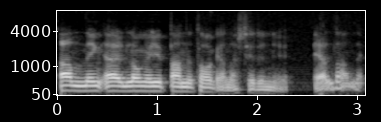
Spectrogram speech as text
andning är långa djupa andetag. Annars är det nu eldandning.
